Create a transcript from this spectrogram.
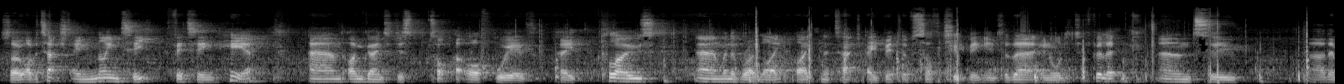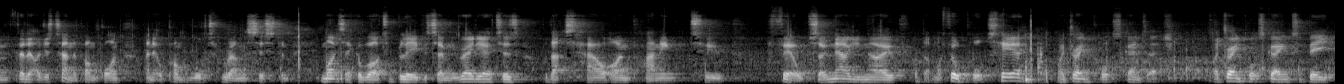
So I've attached a 90 fitting here, and I'm going to just top that off with a close, and whenever I like, I can attach a bit of soft tubing into there in order to fill it, and to uh, then fill it, I'll just turn the pump on and it'll pump water around the system. It might take a while to bleed with so many radiators, but that's how I'm planning to fill. So now you know that my fill port's here, my drain port's going to actually, my drain port's going to be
